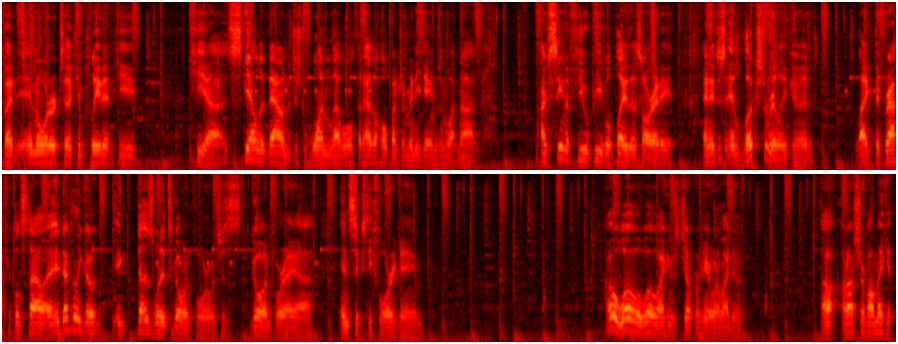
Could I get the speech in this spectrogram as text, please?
but in order to complete it, he he uh, scaled it down to just one level that has a whole bunch of mini games and whatnot. I've seen a few people play this already, and it just it looks really good. Like the graphical style, it definitely go it does what it's going for, which is going for a uh, N64 game. Oh, whoa, whoa, I can just jump from here. What am I doing? Oh, I'm not sure if I'll make it.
